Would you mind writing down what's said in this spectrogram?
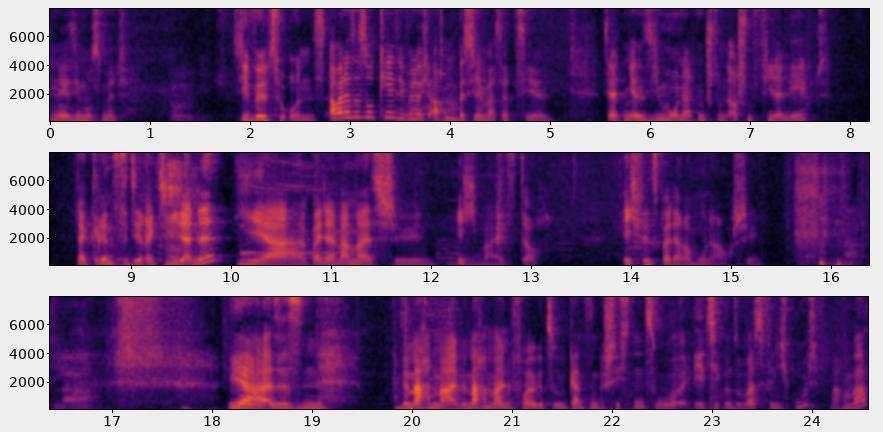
Nee, sie muss mit. Sie will zu uns. Aber das ist okay, sie will euch auch ein bisschen was erzählen. Sie hat in ihren sieben Monaten bestimmt auch schon viel erlebt. Da grinst du direkt wieder, ne? Ja, bei der Mama ist schön. Ich weiß doch. Ich finde es bei der Ramona auch schön. Na klar. Ja, also es ist ein, wir machen mal, wir machen mal eine Folge zu ganzen Geschichten, zu Ethik und sowas, finde ich gut, machen wir.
